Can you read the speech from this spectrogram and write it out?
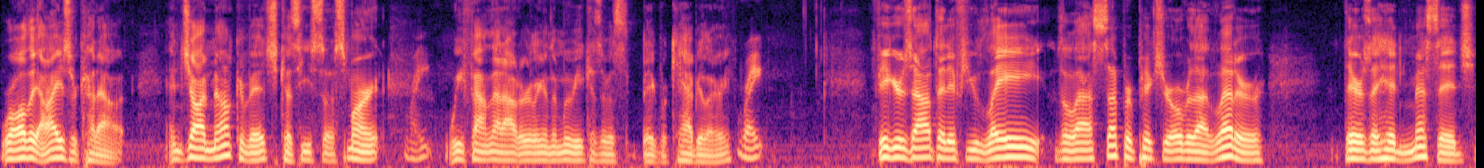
where all the eyes are cut out. And John Malkovich, because he's so smart, Right. we found that out earlier in the movie because it was big vocabulary Right. figures out that if you lay the Last Supper picture over that letter, there's a hidden message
